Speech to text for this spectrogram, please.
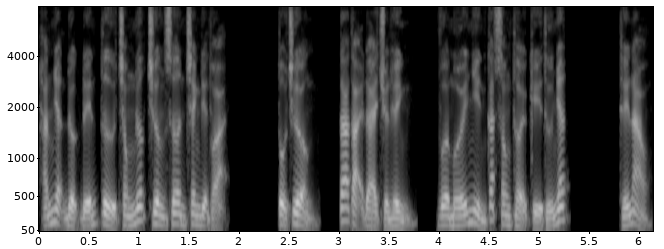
hắn nhận được đến từ trong nước trương sơn tranh điện thoại tổ trưởng, ta tại đài truyền hình, vừa mới nhìn cắt xong thời kỳ thứ nhất. Thế nào?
